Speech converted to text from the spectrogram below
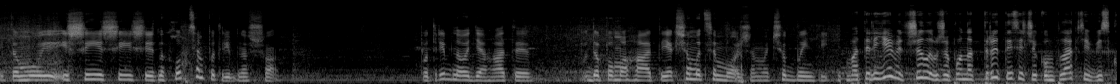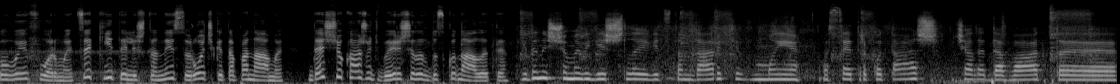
І тому і шиї, і шиї, і шиї. Ну, хлопцям потрібно що? Потрібно одягати, допомагати, якщо ми це можемо, чому б і. В ательє відшили вже понад три тисячі комплектів військової форми. Це кітелі, штани, сорочки та панами. Дещо кажуть, вирішили вдосконалити. Єдине, що ми відійшли від стандартів, ми ось цей трикотаж почали давати е,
